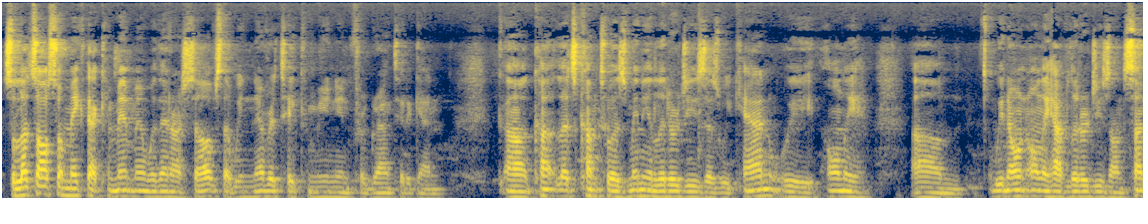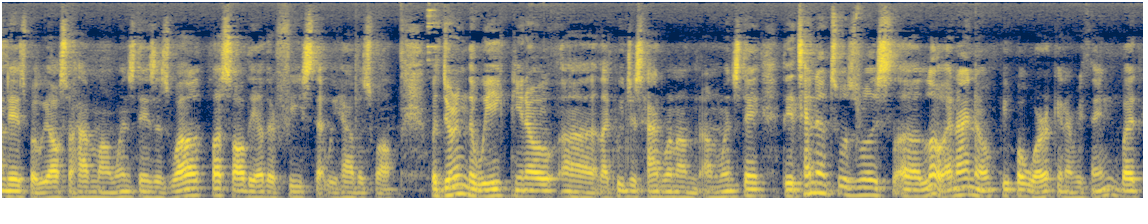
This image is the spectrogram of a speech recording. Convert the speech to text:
So let's also make that commitment within ourselves that we never take communion for granted again. Uh, let's come to as many liturgies as we can. We only um, we don't only have liturgies on Sundays, but we also have them on Wednesdays as well, plus all the other feasts that we have as well. But during the week, you know, uh, like we just had one on, on Wednesday, the attendance was really uh, low. And I know people work and everything, but,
